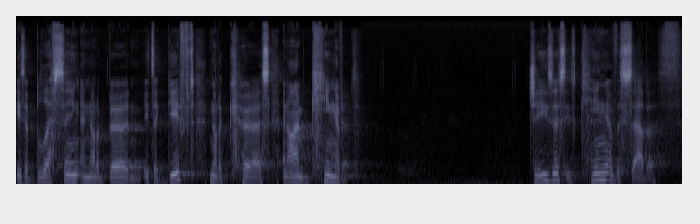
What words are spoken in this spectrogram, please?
is a blessing and not a burden. It's a gift, not a curse, and I'm king of it. Jesus is king of the Sabbath,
